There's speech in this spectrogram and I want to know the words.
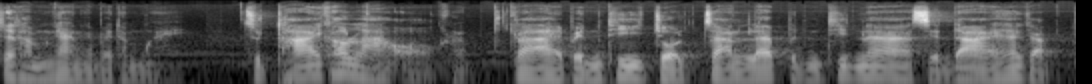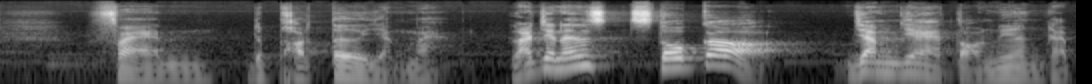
จะทำงานกันไปทำไง สุดท้ายเขาลาออกครับ กลายเป็นที่โจทย์จันและเป็นที่น่าเสียดายให้กับ แฟน The Potter อย่างมาก หลังจากนั้นสโต๊กก็ย่ำแย่ต่อเนื่องครับ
